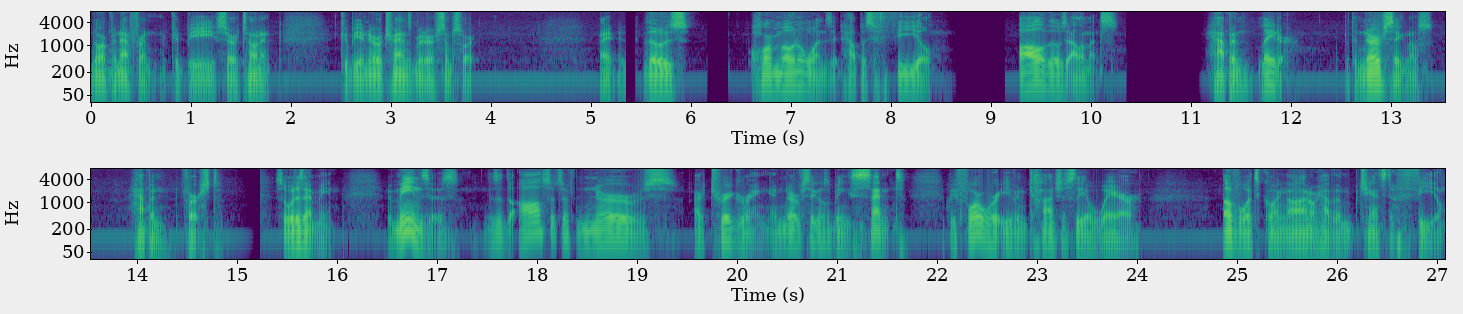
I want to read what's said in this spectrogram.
norepinephrine, it could be serotonin, it could be a neurotransmitter of some sort. Right? Those hormonal ones that help us feel all of those elements happen later, but the nerve signals happen first. So what does that mean? It means is is that all sorts of nerves are triggering and nerve signals are being sent before we're even consciously aware of what's going on or have the chance to feel.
